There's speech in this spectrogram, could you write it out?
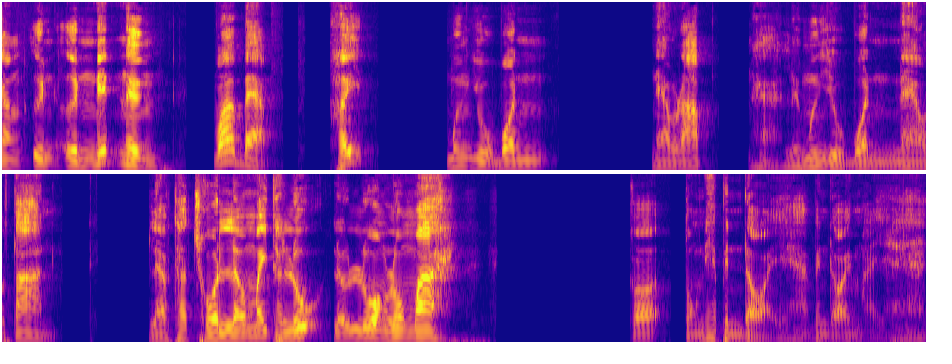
ยังอื่นๆนิดนึง ว่าแบบ เฮ้ย มึงอยู่บนแนวรับนะฮะหรือมึงอยู่บนแนวต้าน แล้วถ้าชนแล้วไม่ทะลุแล้วล่วงลงมา ก็ตรงนี้เป็นดอยฮะเป็นดอยใหม่ฮะ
